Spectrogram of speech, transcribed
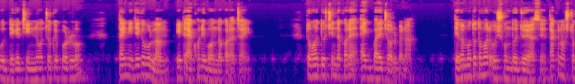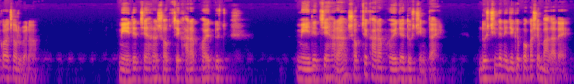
উদ্বেগের চিহ্নও চোখে পড়ল। তাই নিজেকে বললাম, এটা এখনই বন্ধ করা চাই। তোমার দুশ্চিন্তা করে একবারে চলবে না। দেবার মতো তোমার ওই সৌন্দর্যই আছে, তাকে নষ্ট করা চলবে না। মেয়েদের চেহারা সবচেয়ে খারাপ হয় মেয়েদের চেহারা সবচেয়ে খারাপ হয়ে যায় দুশ্চিন্তায়। দুশ্চিন্তা নিজেকে প্রকাশে বাধা দেয়।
